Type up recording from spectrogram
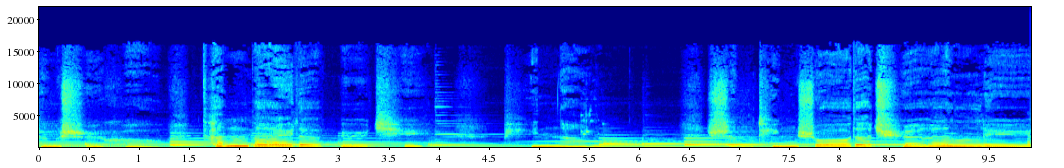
生时候坦白的语气皮囊生听说的权利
